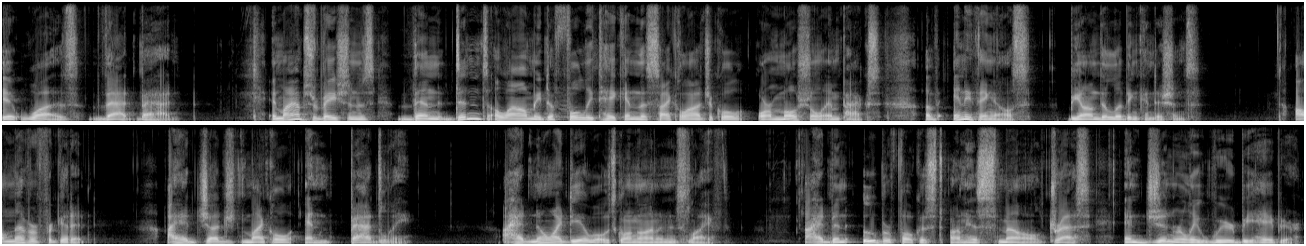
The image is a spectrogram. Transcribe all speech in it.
It was that bad. And my observations then didn't allow me to fully take in the psychological or emotional impacts of anything else beyond the living conditions. I'll never forget it. I had judged Michael and badly. I had no idea what was going on in his life. I had been uber focused on his smell, dress, and generally weird behavior.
